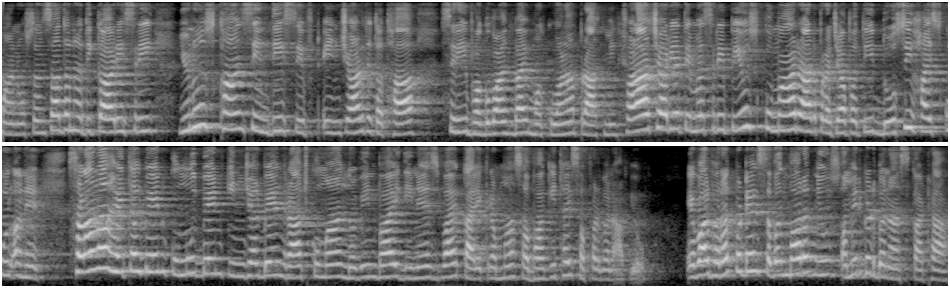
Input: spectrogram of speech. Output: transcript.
માનવ સંસાધન અધિકારી શ્રી યુનુસ ખાન સિંધી, શિફ્ટ ઇન્ચાર્જ તથા શ્રી ભગવાનભાઈ મકવાણા પ્રાથમિક શાળાચાર્ય તેમજ Shri Piyush Kumar, R Prajapati, Doshi high school અને શાળાના હેતલબેન, કુમુદબેન, કિંજલબેન, રાજકુમાર, નવીનભાઈ, દિનેશભાઈ કાર્યક્રમમાં સહભાગી થઈ સફળ બનાવ્યો. અહેવાલ ભરત પટેલ સંબંધ ભારત ન્યૂઝ, અમીરગઢ, બનાસકાંઠા.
